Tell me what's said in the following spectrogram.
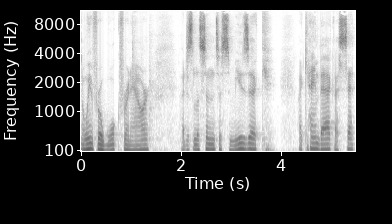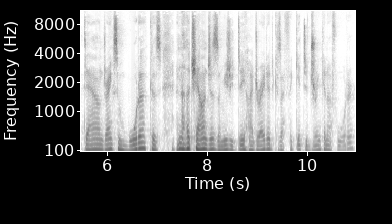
I went for a walk for an hour. I just listened to some music. I came back, I sat down, drank some water because another challenge is I'm usually dehydrated because I forget to drink enough water.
